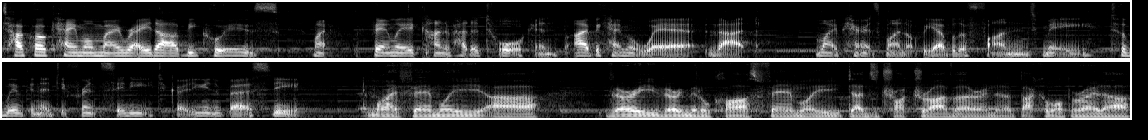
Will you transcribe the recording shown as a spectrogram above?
Tuckwell came on my radar because my family had kind of had a talk and I became aware that my parents might not be able to fund me to live in a different city to go to university. My family are very, very middle class family. Dad's a truck driver and a backhoe operator.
